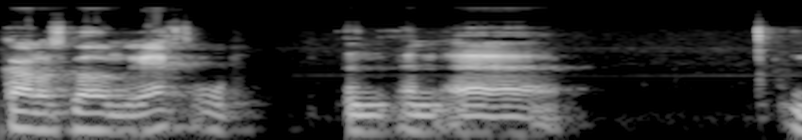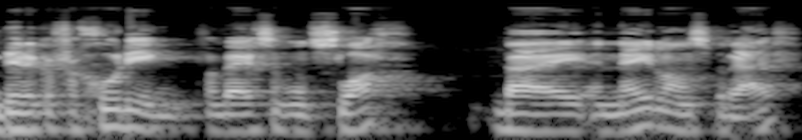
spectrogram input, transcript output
Carlos Ghosn recht op een, een billijke vergoeding vanwege zijn ontslag bij een Nederlands bedrijf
